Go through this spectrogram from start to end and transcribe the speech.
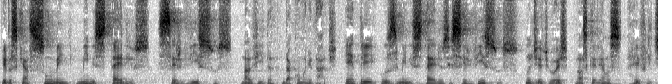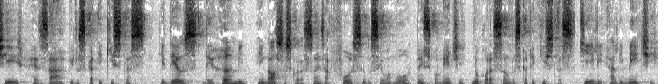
pelos que assumem ministérios, serviços na vida da comunidade. Entre os ministérios e serviços, no dia de hoje, nós queremos refletir, rezar pelos catequistas. Que Deus derrame em nossos corações a força do seu amor, principalmente no coração dos catequistas, que ele alimente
